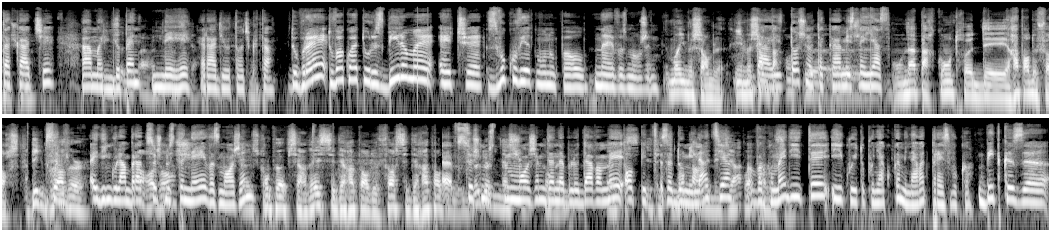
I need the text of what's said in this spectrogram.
Така че Марин Люпен не е радиоточката. Добре, това, което разбираме е, че звуковият монопол не е възможен. Moi, il me semble. Il me semble, да, и точно така мисля и аз. On a par contre des rapports de force. Big Brother. Един голям брат всъщност не е възможен. Ce qu'on peut observer, c'est des rapports de force, c'est des rapports de Всъщност можем да наблюдаваме опит за доминация върху медиите и които понякога минават през звука. Битка за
